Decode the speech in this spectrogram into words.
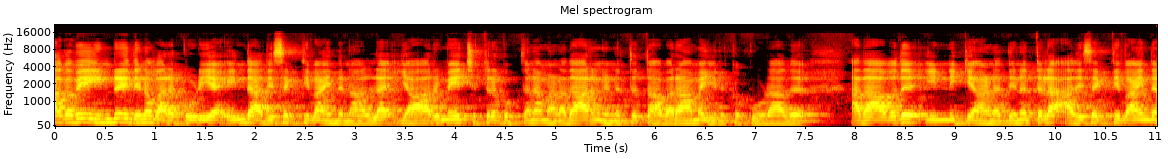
ஆகவே இன்றைய தினம் வரக்கூடிய இந்த அதிசக்தி வாய்ந்த நாளில் யாருமே சித்திரகுப்தனை மனதார நினைத்து தவறாமல் இருக்கக்கூடாது. அதாவது இன்னைக்கான தினத்தில் அதிசக்தி வாய்ந்த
